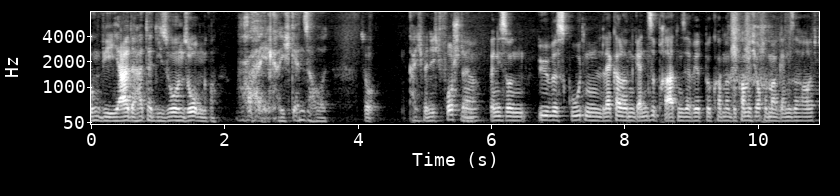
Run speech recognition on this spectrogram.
irgendwie, ja, da hat er die so und so umgebracht. Oh, ey, kriege ich Gänsehaut. So, kann ich mir nicht vorstellen. Ja. Wenn ich so einen übelst guten, leckeren Gänsebraten serviert bekomme, bekomme ich auch immer Gänsehaut.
